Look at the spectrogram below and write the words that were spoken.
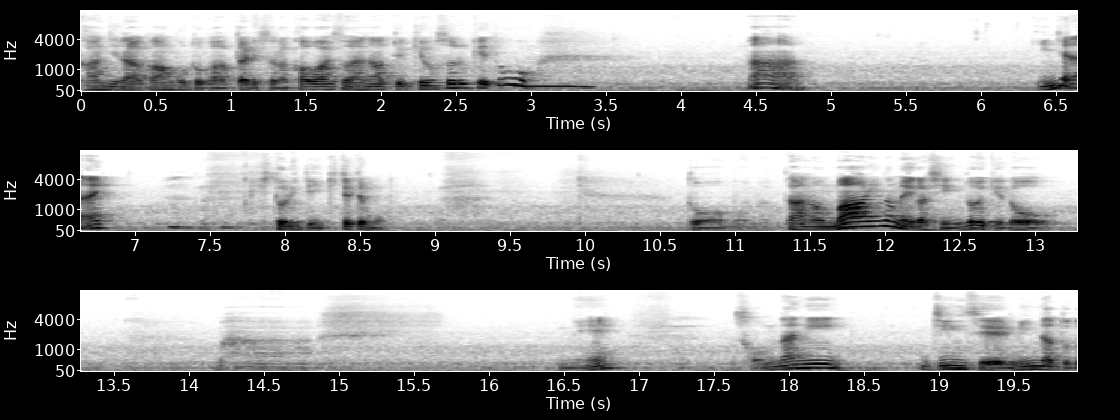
感じなあかんことがあったりしたらかわいそうやなっていう気はするけど、まあいいんじゃない？一人で生きてても。とは思います。あの周りの目がしんどいけどまあねそんなに人生みんなと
